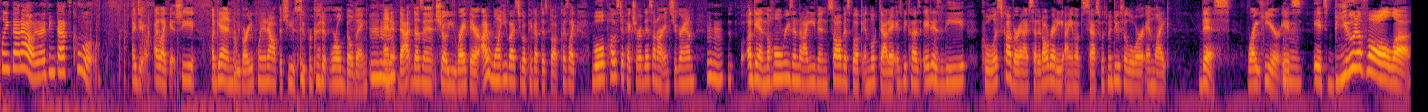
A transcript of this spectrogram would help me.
point that out, and I think that's cool. I do. I like it. She again, we've already pointed out that she is super good at world building, mm-hmm. and if that doesn't show you right there, I want you guys to go pick up this book. Because like we'll post a picture of this on our Instagram. Mm-hmm. Again, the whole reason that I even saw this book and looked at it is because it is the coolest cover, and I've said it already. I am obsessed with Medusa lore, and like this right here, mm-hmm. it's it's beautiful. Well,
